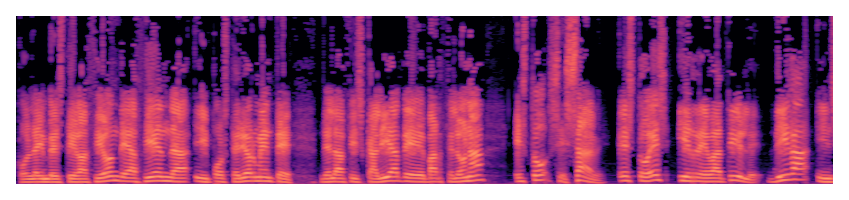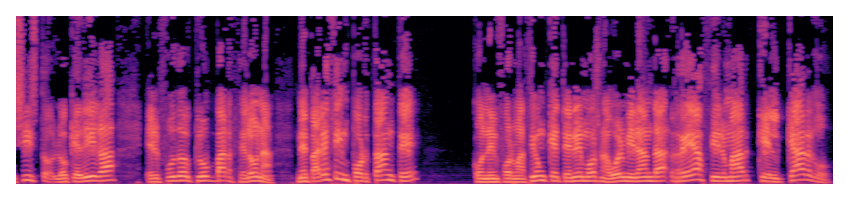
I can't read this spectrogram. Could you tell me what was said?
con la investigación de Hacienda y posteriormente de la Fiscalía de Barcelona, esto se sabe, esto es irrebatible. Diga, insisto, lo que diga el Fútbol Club Barcelona. Me parece importante, con la información que tenemos, Nahuel Miranda, reafirmar que el cargo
